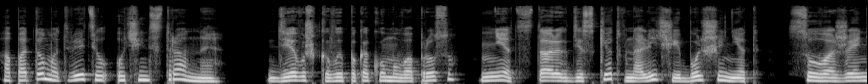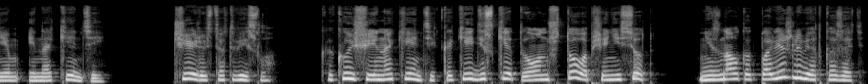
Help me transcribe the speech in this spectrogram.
а потом ответил очень странное. «Девушка, вы по какому вопросу?» «Нет, старых дискет в наличии больше нет. С уважением, Иннокентий». Челюсть отвисла. «Какой еще Иннокентий? Какие дискеты? Он что вообще несет? Не знал, как повежливее отказать?»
